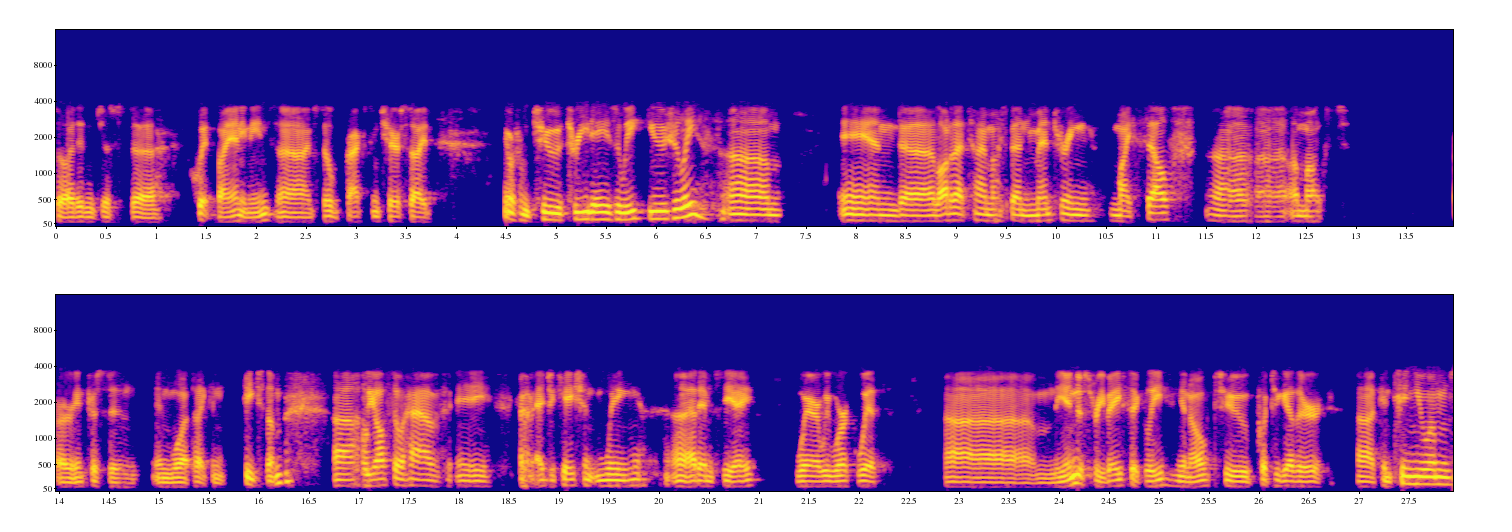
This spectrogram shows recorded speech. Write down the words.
so I didn't just uh, quit by any means. Uh, I'm still practicing chairside, you know, from two, three days a week usually. Um, and uh, a lot of that time I spend mentoring myself uh, amongst are interested in, in what I can teach them. Uh, we also have a kind of education wing uh, at MCA where we work with um, the industry basically, you know, to put together uh, continuums.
